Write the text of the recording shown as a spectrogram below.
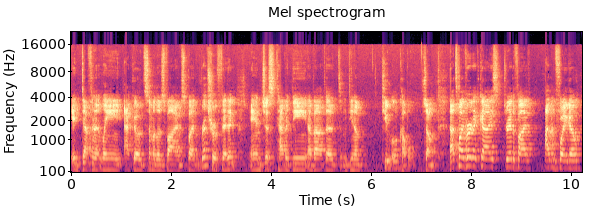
it definitely echoed some of those vibes, but retrofit it and just have it be about the, you know, cute little couple. So that's my verdict, guys. Three out of five. I've been Fuego,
